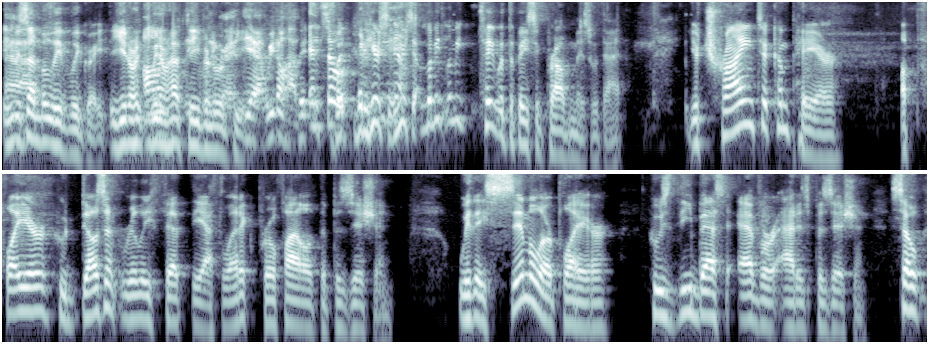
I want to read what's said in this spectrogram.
he was uh, unbelievably great. You don't. We don't have to even repeat. Great. Yeah, we don't have. And so, but, but here's here's know. let me let me tell you what the basic problem is with that. You're trying to compare a player who doesn't really fit the athletic profile of the position with a similar player who's the best ever at his position. So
